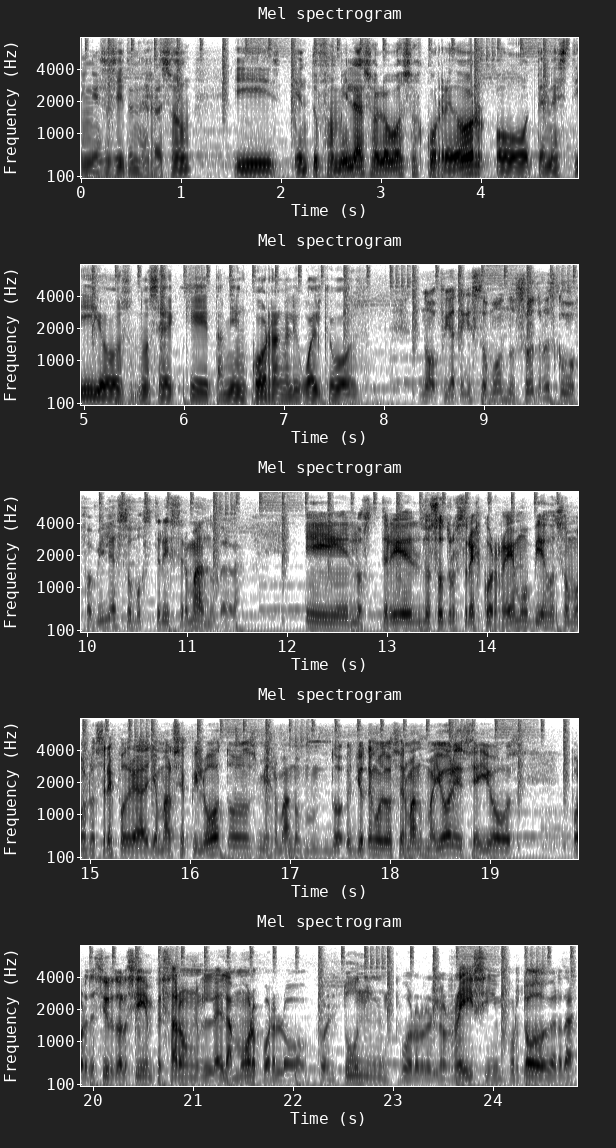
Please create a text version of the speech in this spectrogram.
En eso sí tenés razón. ¿Y en tu familia solo vos sos corredor o tenés tíos, no sé, que también corran al igual que vos? No, fíjate que somos nosotros como familia, somos tres hermanos, ¿verdad? Eh, los tres, nosotros tres corremos, viejos somos los tres, podría llamarse pilotos. Mis hermanos, yo tengo dos hermanos mayores, ellos por decirlo así, empezaron el amor por, lo, por el tuning, por los racing, por todo, ¿verdad?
